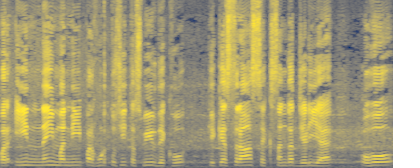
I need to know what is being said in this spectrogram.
ਪਰ ਇਹ ਨਹੀਂ ਮੰਨੀ, ਪਰ ਹੁਣ ਤੁਸੀਂ ਤਸਵੀਰ ਦੇਖੋ ਕਿ ਕਿਸ ਤਰ੍ਹਾਂ ਸਿੱਖ ਸੰਗਤ ਜਿਹੜੀ ਹੈ, ਉਹ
